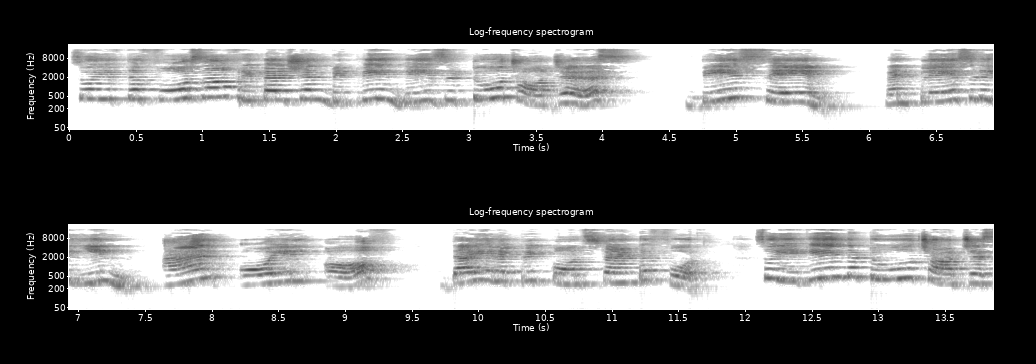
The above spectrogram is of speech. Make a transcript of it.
So if the force of repulsion between these two charges be same when placed in an oil of dielectric constant 4. So again the two charges,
